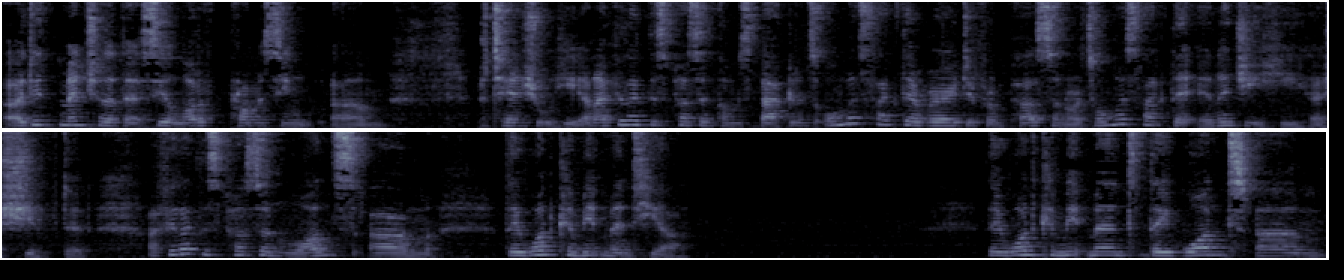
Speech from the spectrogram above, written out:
I did mention that I see a lot of promising um, potential here, and I feel like this person comes back, and it's almost like they're a very different person, or it's almost like their energy here has shifted. I feel like this person wants, um, they want commitment here. They want commitment. They want um,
